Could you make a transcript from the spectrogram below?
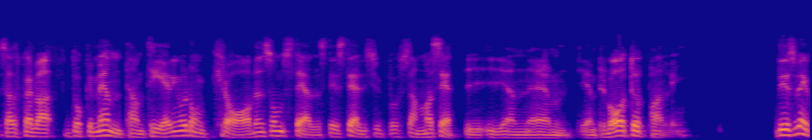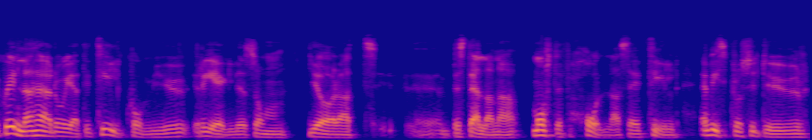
så att själva dokumenthantering och de kraven som ställs, det ställs ju på samma sätt i, i, en, eh, i en privat upphandling. Det som är skillnad här då är att det tillkommer ju regler som gör att eh, beställarna måste förhålla sig till en viss procedur,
